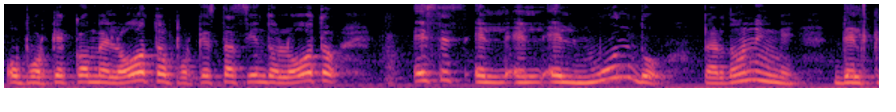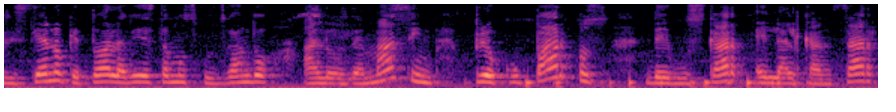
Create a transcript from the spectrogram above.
o por qué come lo otro, por qué está haciendo lo otro. Ese es el, el- el mundo, perdónenme, del cristiano que toda la vida estamos juzgando a los demás sin preocuparnos de buscar el alcanzar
